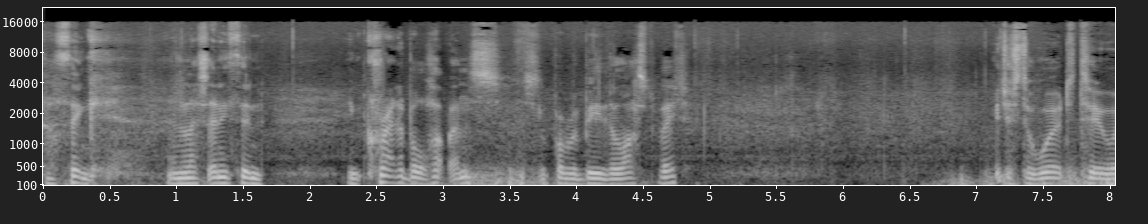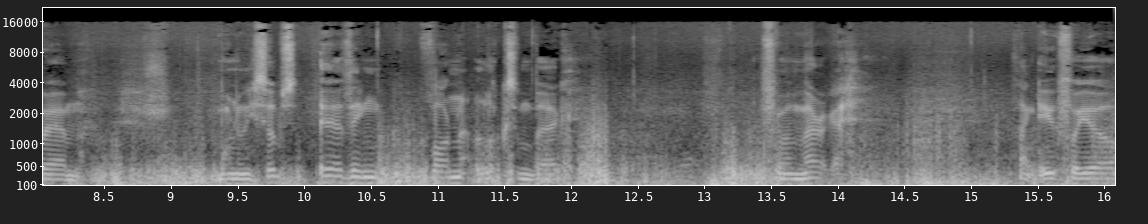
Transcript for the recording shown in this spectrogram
So I think, unless anything incredible happens, this will probably be the last bit. Just a word to um, one of my subs, Irving von Luxembourg from America. Thank you for your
